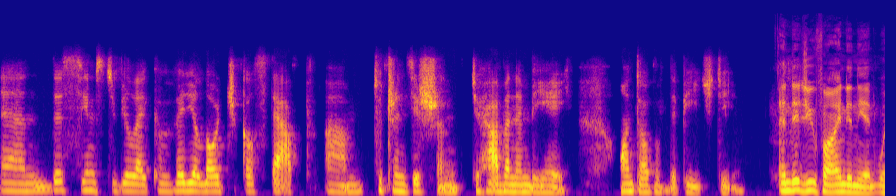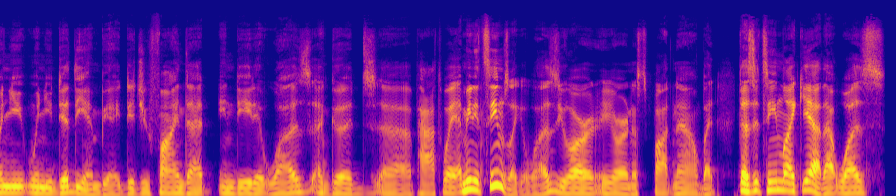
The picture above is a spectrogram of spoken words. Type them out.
and this seems to be like a very logical step um, to transition to have an mba on top of the phd And did you find in the end when you when you did the MBA, did you find that indeed it was a good uh, pathway? I mean, it seems like it was. You are you are in a spot now, but does it seem like yeah, that was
